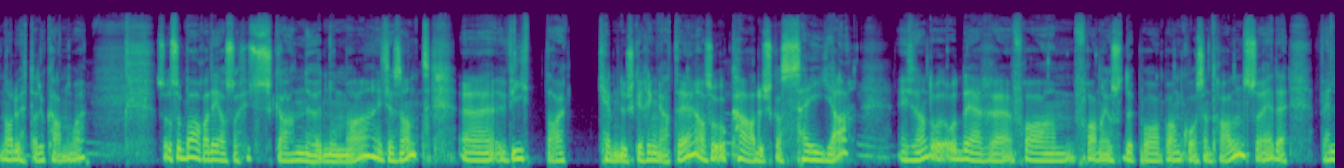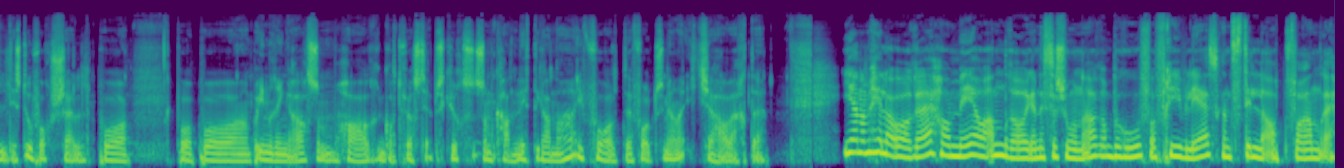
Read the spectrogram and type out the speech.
når du vet at du kan noe. Så, så bare det å huske nødnummeret, ikke sant, eh, vite hvem du skal ringe til, altså og hva du skal si. Og, og der, eh, fra, fra når jeg satt på, på AMK-sentralen, så er det veldig stor forskjell på, på, på, på innringere som har gått førstehjelpskurs, som kan litt, grann, i forhold til folk som gjerne ikke har vært det. Gjennom hele året har vi og andre organisasjoner behov for frivillige som kan stille opp for andre.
